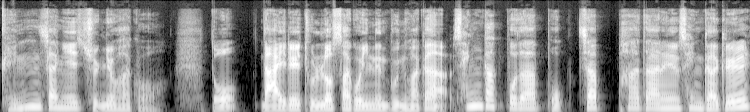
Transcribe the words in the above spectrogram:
굉장히 중요하고 또 나이를 둘러싸고 있는 문화가 생각보다 복잡하다는 생각을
